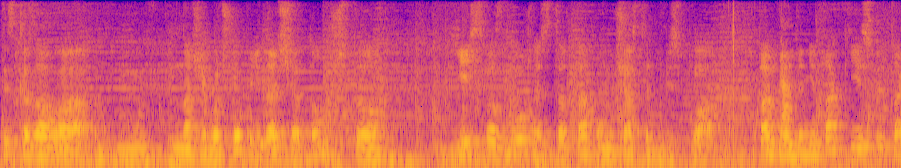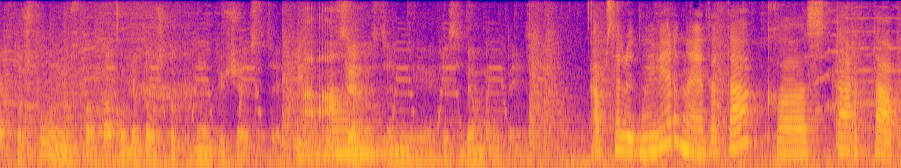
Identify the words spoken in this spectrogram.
Ты сказала в нашей большой передаче о том, что есть возможность стартапам участвовать бесплатно. Так Да. это не так? Если так, то что нужно стартапу для того, чтобы принять участие? И какую А, ценность они для себя могут найти? Абсолютно верно, это так. Э, Стартап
